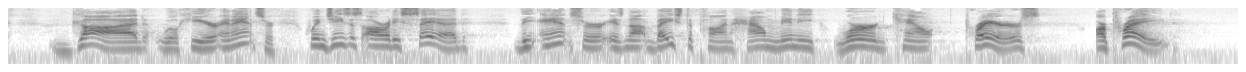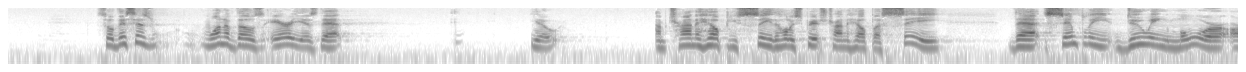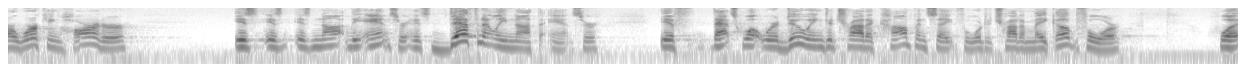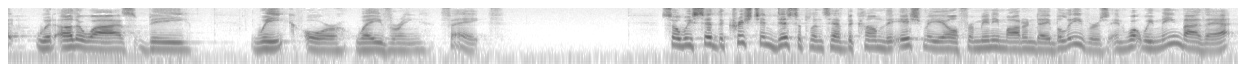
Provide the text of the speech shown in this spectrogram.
God will hear and answer. When Jesus already said, the answer is not based upon how many word count prayers are prayed. So, this is one of those areas that, you know, I'm trying to help you see, the Holy Spirit's trying to help us see that simply doing more or working harder is, is, is not the answer. And it's definitely not the answer if that's what we're doing to try to compensate for, to try to make up for what would otherwise be weak or wavering faith. So we said the Christian disciplines have become the Ishmael for many modern day believers. And what we mean by that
